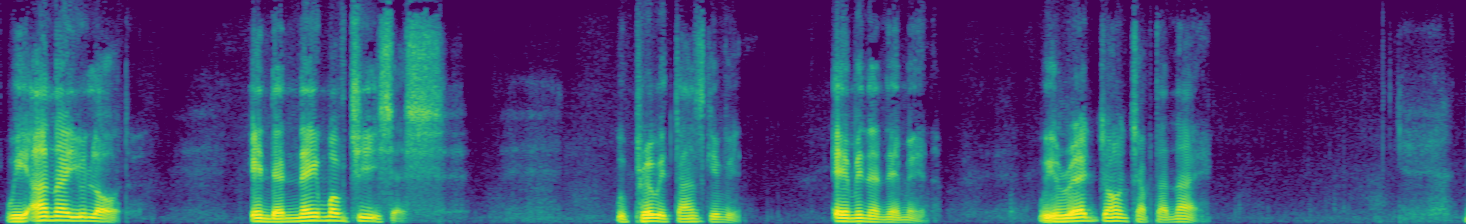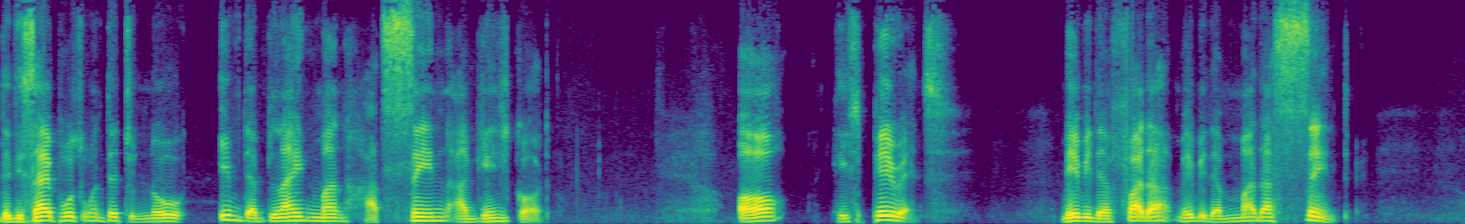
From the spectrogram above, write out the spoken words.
We honor you, Lord. In the name of Jesus, we pray with thanksgiving. Amen and amen. We read John chapter 9. The disciples wanted to know if the blind man had sinned against God or his parents, maybe the father, maybe the mother sinned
